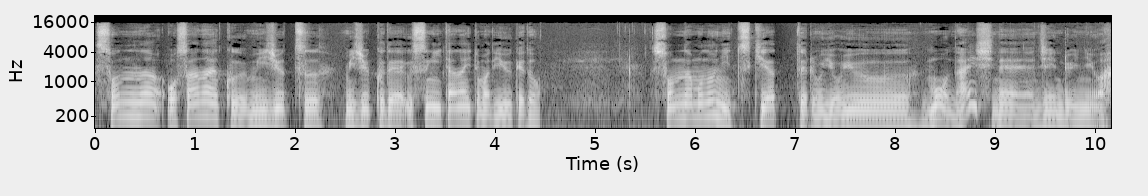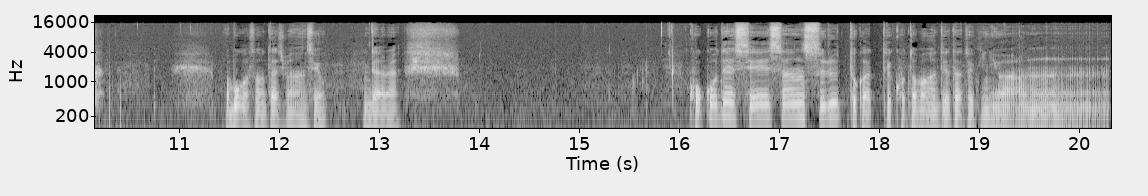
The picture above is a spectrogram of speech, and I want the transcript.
そんな幼く未熟、未熟で薄汚いとまで言うけど、そんなものに付き合ってる余裕もうないしね、人類には。僕はその立場なんですよ。だから、ここで生産するとかって言葉が出た時には、うん、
